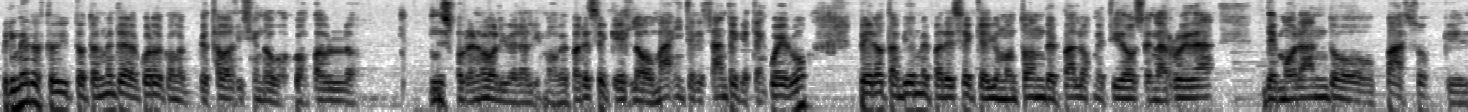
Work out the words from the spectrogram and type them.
primero estoy totalmente de acuerdo con lo que estabas diciendo vos, Juan Pablo, sobre el nuevo liberalismo. Me parece que es lo más interesante que está en juego, pero también me parece que hay un montón de palos metidos en la rueda demorando pasos que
